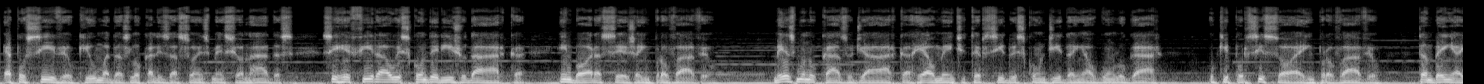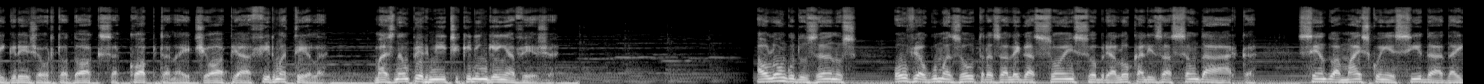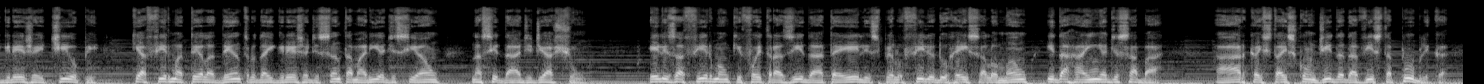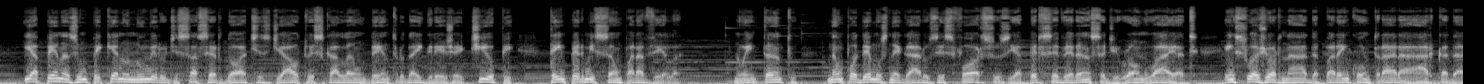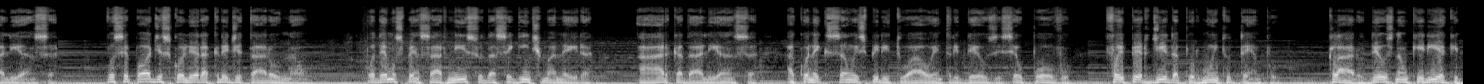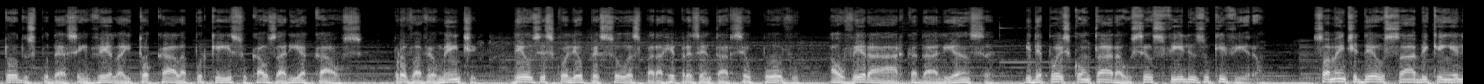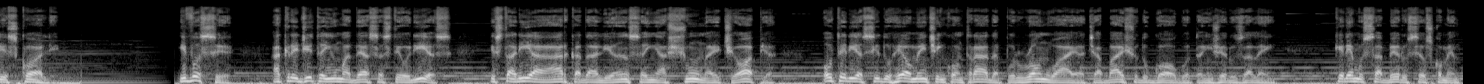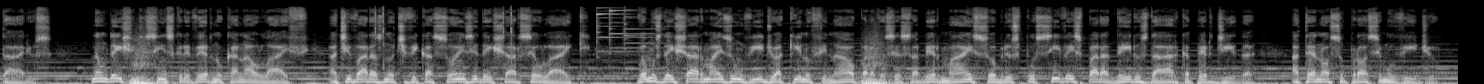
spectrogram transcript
É possível que uma das localizações mencionadas se refira ao esconderijo da arca, embora seja improvável. Mesmo no caso de a arca realmente ter sido escondida em algum lugar, o que por si só é improvável, também a Igreja Ortodoxa copta na Etiópia afirma tê-la, mas não permite que ninguém a veja. Ao longo dos anos, houve algumas outras alegações sobre a localização da arca, sendo a mais conhecida a da Igreja Etíope, que afirma tê-la dentro da Igreja de Santa Maria de Sião, na cidade de Axum. Eles afirmam que foi trazida até eles pelo filho do rei Salomão e da rainha de Sabá. A arca está escondida da vista pública e apenas um pequeno número de sacerdotes de alto escalão dentro da igreja etíope tem permissão para vê-la. No entanto, não podemos negar os esforços e a perseverança de Ron Wyatt em sua jornada para encontrar a Arca da Aliança. Você pode escolher acreditar ou não. Podemos pensar nisso da seguinte maneira: a Arca da Aliança, a conexão espiritual entre Deus e seu povo, foi perdida por muito tempo. Claro, Deus não queria que todos pudessem vê-la e tocá-la porque isso causaria caos. Provavelmente, Deus escolheu pessoas para representar seu povo ao ver a arca da aliança e depois contar aos seus filhos o que viram. Somente Deus sabe quem ele escolhe. E você, acredita em uma dessas teorias? Estaria a arca da aliança em Ashun, na Etiópia? Ou teria sido realmente encontrada por Ron Wyatt abaixo do Gólgota, em Jerusalém? Queremos saber os seus comentários. Não deixe de se inscrever no canal Life, ativar as notificações e deixar seu like. Vamos deixar mais um vídeo aqui no final para você saber mais sobre os possíveis paradeiros da Arca Perdida. Até nosso próximo vídeo.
